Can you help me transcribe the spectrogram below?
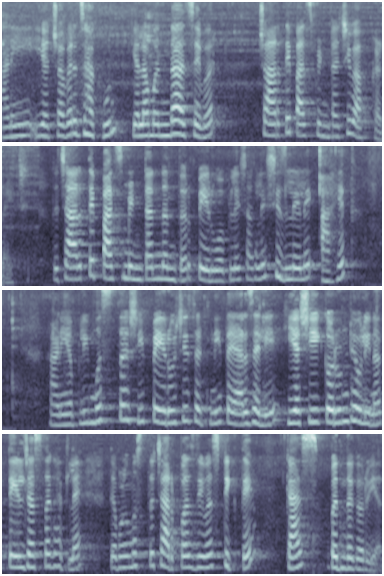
आणि याच्यावर झाकून याला मंद आचेवर चार ते पाच मिनटाची वाफ काढायची. तर चार ते पाच मिनटांनंतर पेरू आपले चांगले शिजलेले आहेत. आणि आपली मस्त अशी पेरूची चटणी तयार झाली आहे. ही अशी करून ठेवली ना तेल जास्त घातलं आहे त्यामुळे मस्त चार पाच दिवस टिकते. गॅस बंद करूयात.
